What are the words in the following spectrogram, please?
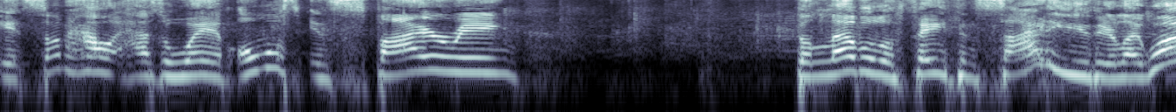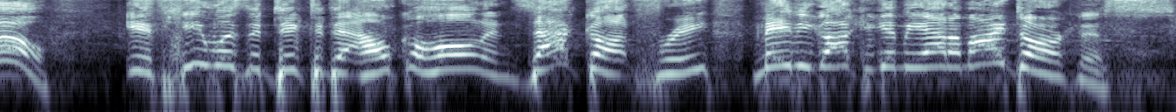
it somehow has a way of almost inspiring the level of faith inside of you. They're like, whoa, if he was addicted to alcohol and Zach got free, maybe God can get me out of my darkness.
